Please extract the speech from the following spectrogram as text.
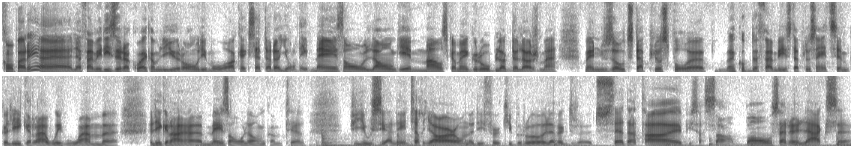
Comparé à la famille des Iroquois, comme les Hurons, les Mohawks, etc., ils ont des maisons longues, immenses, comme un gros bloc de logement. Mais nous autres, c'était plus pour euh, un couple de familles, c'était plus intime que les grands wigwams, les grandes maisons longues comme telles. Puis aussi à l'intérieur, on a des feux qui brûlent avec du, du cèdre à terre, puis ça sent bon, ça relaxe. Euh,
